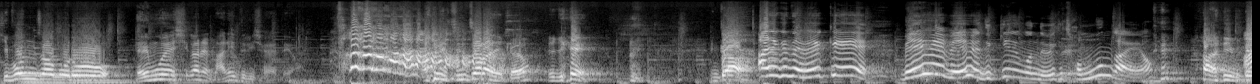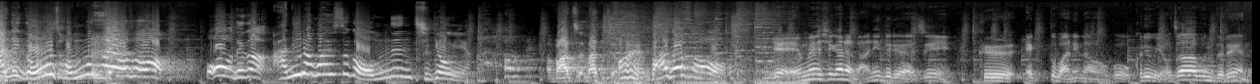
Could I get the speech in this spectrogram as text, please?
기본적으로 애무의 시간을 많이 들이셔야 돼요. 아니 진짜라니까요. 이게 그러니까 아니 근데 왜 이렇게 매회 매회 느끼는 건데 왜 이렇게 네. 전문가예요? 아니 왜? 아니 너무 전문가여서 어 내가 아니라고 할 수가 없는 지경이야. 아, 맞 맞죠. 어, 맞아서 이게 애무의 시간을 많이 들여야지 그 액도 많이 나오고 그리고 여자분들은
